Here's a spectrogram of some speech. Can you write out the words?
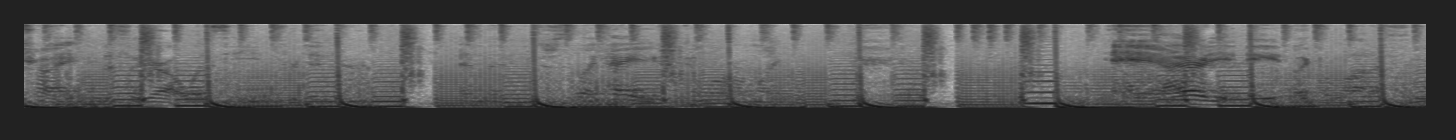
trying to figure out what to eat for dinner, and then just like, hey, you should come over. I'm like, hey, I already ate like a lot of food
